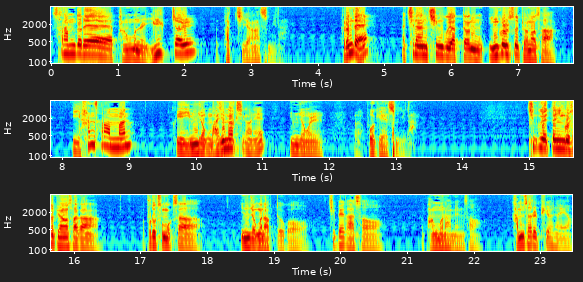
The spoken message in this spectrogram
사람들의 방문을 일절 받지 않았습니다. 그런데 친한 친구였던 잉글스 변호사 이 한 사람만 그의 임종 마지막 시간에 임종을 어, 보게 했습니다. 친구였던 잉글스 변호사가 브룩스 목사 임종을 앞두고 집에 가서 방문하면서 감사를 표현해요.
